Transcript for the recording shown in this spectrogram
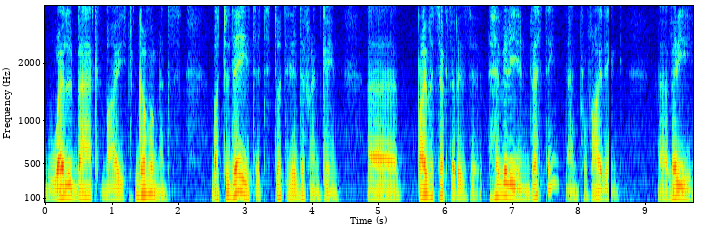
well backed by governments. But today, it's, it's totally a different game uh, private sector is uh, heavily investing and providing uh, very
